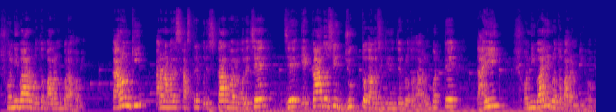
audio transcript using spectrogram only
শনিবার ব্রত পালন করা হবে। কারণ কি? কারণ আমাদের শাস্ত্রে পরিষ্কারভাবে বলেছে যে একাদশী যুক্ত দ্বাদশী তিথিতে ব্রত ধারণ করতে, তাই শনিবারই ব্রত পালনটি হবে।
